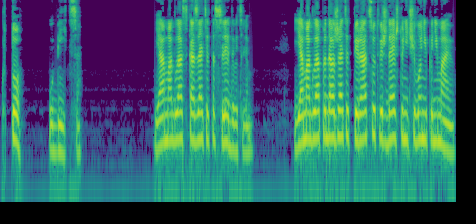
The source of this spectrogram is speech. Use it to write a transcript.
кто убийца. Я могла сказать это следователям. Я могла продолжать отпираться, утверждая, что ничего не понимаю.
